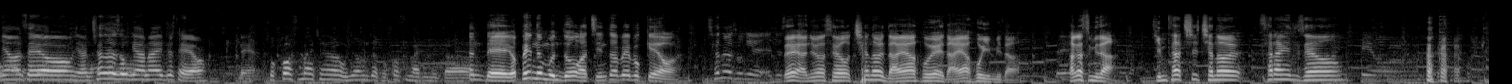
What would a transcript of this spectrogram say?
안녕하세요. 그냥 채널 소개 하나 해주세요. 네. 조커스마일 채널 운영자 조커스마일입니다. 네, 옆에 있는 분도 같이 인터뷰 해볼게요. 채널 소개 해주세요. 네, 안녕하세요. 채널 나야호의 나야호입니다. 반갑습니다. 김타치 채널 사랑해주세요.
